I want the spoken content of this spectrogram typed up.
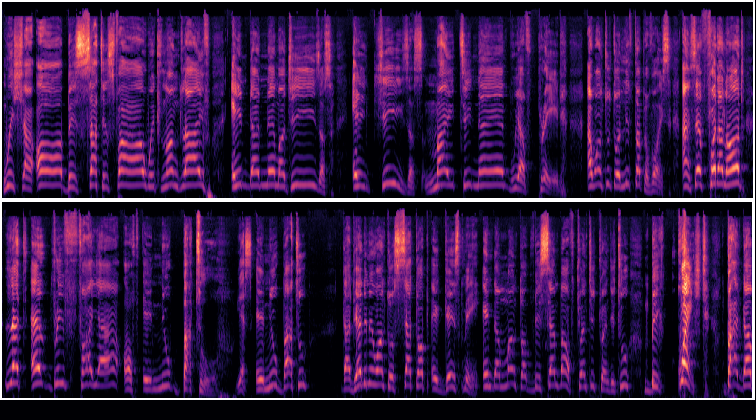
we shall all be satisfied with long life. In the name of Jesus, in Jesus' mighty name, we have prayed. I want you to lift up your voice and say, Father Lord, let every fire of a new battle, yes, a new battle that the enemy want to set up against me in the month of December of 2022 be quenched by the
